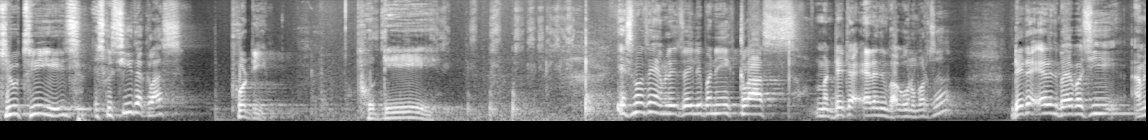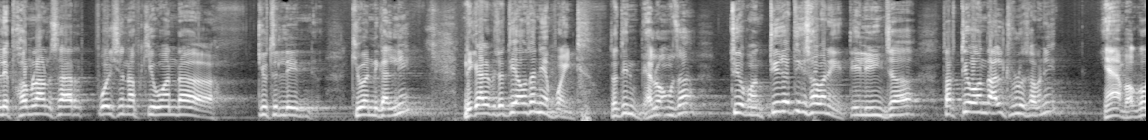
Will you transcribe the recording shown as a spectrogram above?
Q three is यसको सिधा क्लास फोर्टी। फोर्टी यसमा चाहिँ हामीले जहिले पनि क्लासमा डेटा एरेन्ज भएको हुनुपर्छ। डेटा एरेन्ज भएपछि हामीले फर्मुला अनुसार पोजिसन अफ क्यु वान र क्यु थ्रीले क्यु वान निकाल्ने। निकालेपछि जति आउँछ नि यहाँ पोइन्ट जति पनि भ्यालु आउँछ त्यो भन् त्यो जतिको छ भने त्यही लिइन्छ तर त्योभन्दा अलिक ठुलो छ भने यहाँ भएको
